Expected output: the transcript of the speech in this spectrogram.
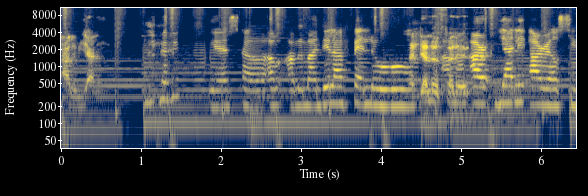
out of Yali? yes, uh, I'm, I'm, a Mandela Fellow. Mandela Fellow. R- Yali RLC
